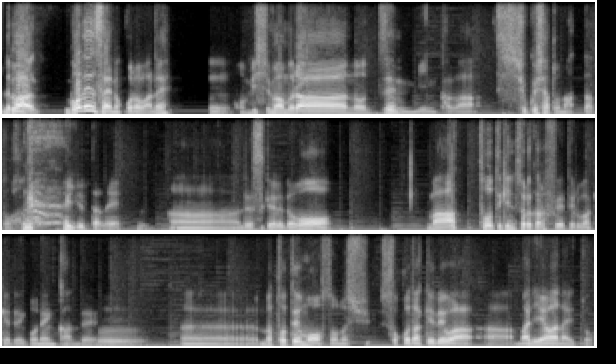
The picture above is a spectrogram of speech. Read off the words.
でまあ5年歳の頃はね、うん三島村の全民家が宿舎となったと。言ったね。うんですけれども、まあ、圧倒的にそれから増えてるわけで5年間で、うん。うんまあ、とてもそのしそこだけではあ間に合わないと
